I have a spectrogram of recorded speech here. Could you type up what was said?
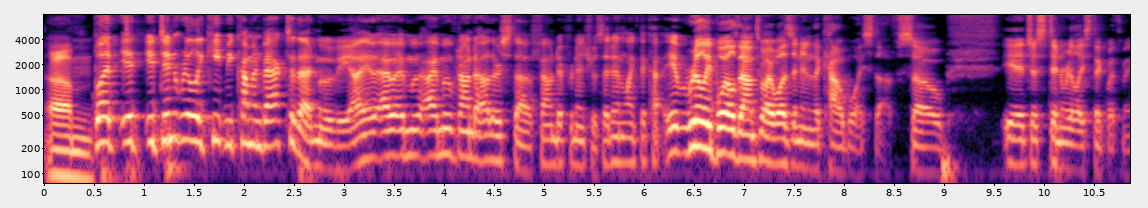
Um, but it, it didn't really keep me coming back to that movie. I, I I moved on to other stuff, found different interests. I didn't like the. cow- It really boiled down to I wasn't into the cowboy stuff, so it just didn't really stick with me.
